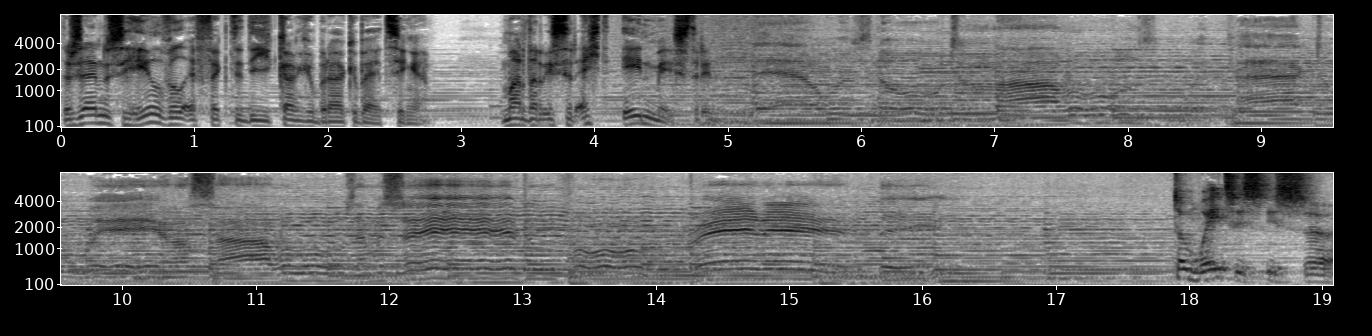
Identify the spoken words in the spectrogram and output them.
Er zijn dus heel veel effecten die je kan gebruiken bij het zingen. Maar daar is er echt één meester in. Tom Waits is, is, eh,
